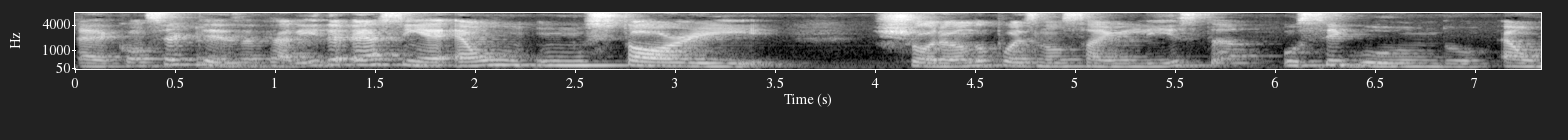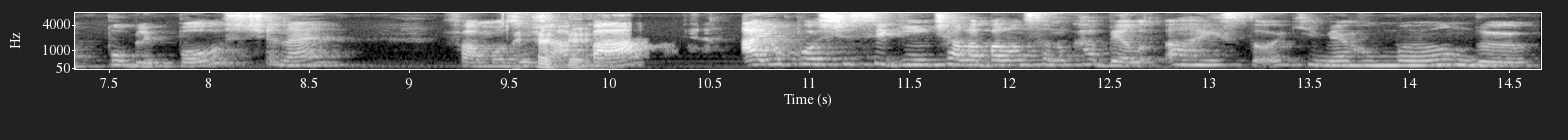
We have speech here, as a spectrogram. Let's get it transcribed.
É, com certeza, cara. E é assim, é, é um, um story chorando, pois não saiu em lista. O segundo é um public post, né? Famoso jabá. Aí o post seguinte, ela balançando o cabelo. Ai, estou aqui me arrumando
